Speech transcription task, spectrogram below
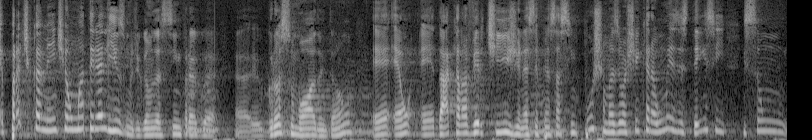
é, praticamente é um materialismo, digamos assim, para uhum. uh, grosso modo. Então, uhum. é, é, é dar aquela vertigem, né? Você pensar assim, puxa, mas eu achei que era uma existência e, e são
